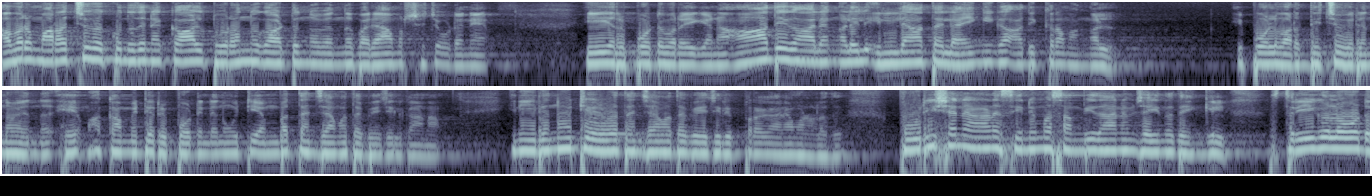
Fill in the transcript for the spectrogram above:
അവർ മറച്ചു വെക്കുന്നതിനേക്കാൾ തുറന്നു കാട്ടുന്നുവെന്ന് പരാമർശിച്ച ഉടനെ ഈ റിപ്പോർട്ട് പറയുകയാണ് ആദ്യകാലങ്ങളിൽ ഇല്ലാത്ത ലൈംഗിക അതിക്രമങ്ങൾ ഇപ്പോൾ വർദ്ധിച്ചു വരുന്നു എന്ന് ഹേമ കമ്മിറ്റി റിപ്പോർട്ടിന്റെ നൂറ്റി എൺപത്തഞ്ചാമത്തെ പേജിൽ കാണാം. ഇനി ഇരുന്നൂറ്റി എഴുപത്തഞ്ചാമത്തെ പേജിൽ ഇപ്രകാരമാണുള്ളത്. പുരുഷനാണ് സിനിമ സംവിധാനം ചെയ്യുന്നതെങ്കിൽ സ്ത്രീകളോട്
